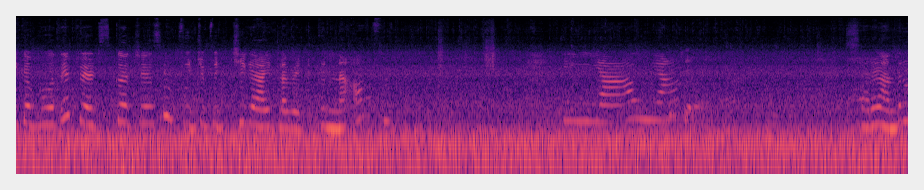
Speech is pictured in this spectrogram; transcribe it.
ఇకపోతే ఫ్రెండ్స్కి వచ్చేసి పుచ్చి పుచ్చిగా ఇట్లా పెట్టుకున్నా. సరే అందరూ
